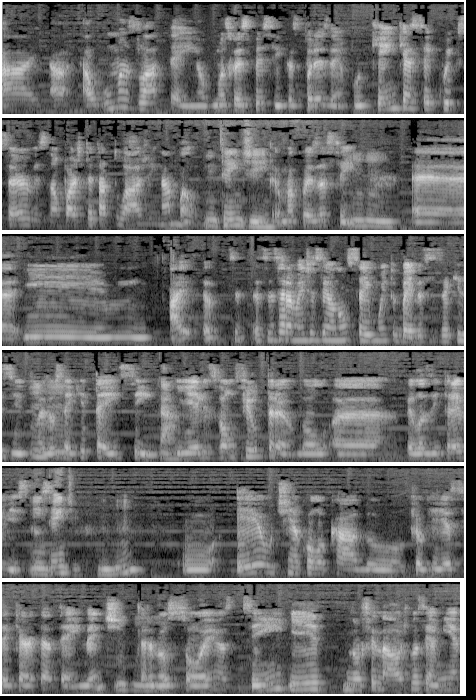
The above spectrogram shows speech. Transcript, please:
Ai, a- algumas lá tem, algumas coisas específicas. Por exemplo, quem quer ser Quick Service não pode ter tatuagem na mão. Entendi. Tem uma coisa assim. Uhum. É, e. eu, eu, sinceramente, assim, eu não sei muito bem desses requisitos, mas Uhum. eu sei que tem, sim. Tá. E eles vão filtrando é, pelas entrevistas. Entendi. Uhum. O, eu tinha colocado que eu queria ser Character Attendant, Uhum. que era meu sonho, assim, e no final, tipo assim, a minha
